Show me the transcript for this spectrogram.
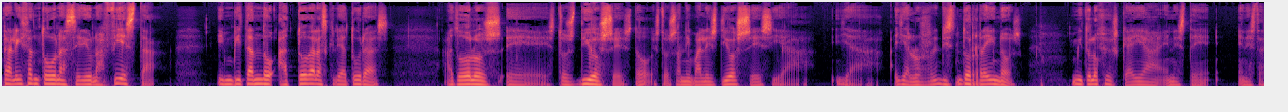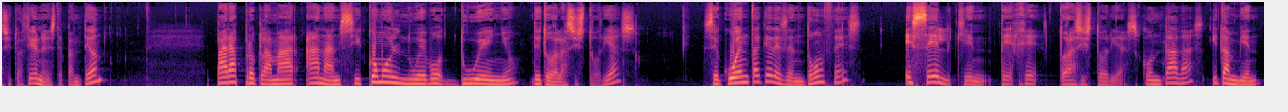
realizan toda una serie, una fiesta, invitando a todas las criaturas a todos los, eh, estos dioses, estos animales dioses y a, los distintos reinos mitológicos que haya en, este, en esta situación, en este panteón, para proclamar a Nancy como el nuevo dueño de todas las historias. Se cuenta que desde entonces es él quien teje todas las historias contadas y también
